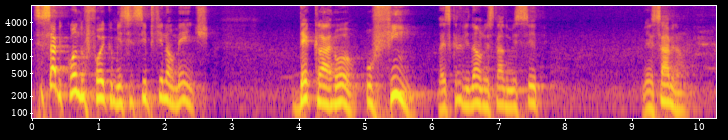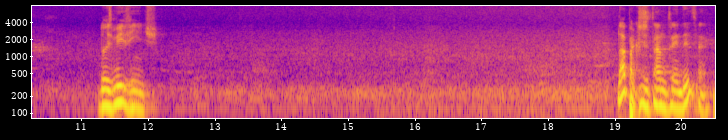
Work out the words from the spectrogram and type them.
Você sabe quando foi que o Mississippi finalmente declarou o fim da escravidão no estado do Mississippi? Ninguém sabe, não? 2020. Dá para acreditar no trem desse, velho?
